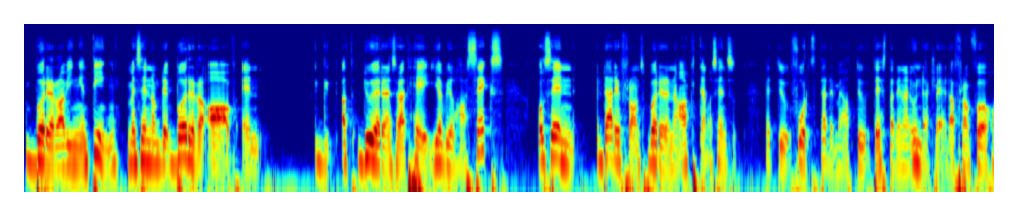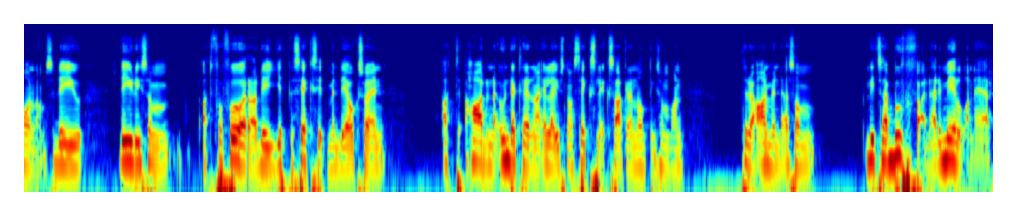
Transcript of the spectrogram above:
börjar av ingenting. Men sen om det börjar av en att du är en sån att hej jag vill ha sex. Och sen därifrån så börjar den här akten och sen så vet du fortsätter det med att du testar dina underkläder framför honom. Så det är ju det är ju liksom att förföra, det är jättesexigt men det är också en att ha den där underkläderna eller just någon sexleksak eller någonting som man sådär, använder som lite så här buffer däremellan er.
